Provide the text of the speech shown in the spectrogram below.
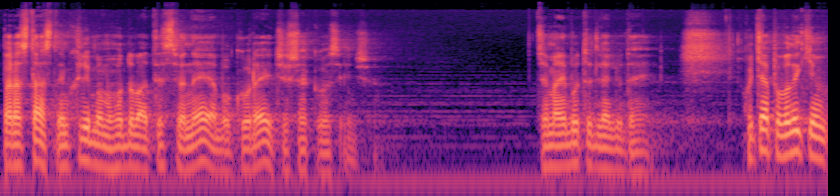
парастасним хлібом годувати свиней або курей чи ще когось іншого. Це має бути для людей. Хоча по великим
